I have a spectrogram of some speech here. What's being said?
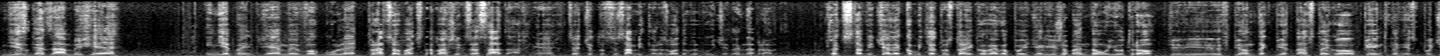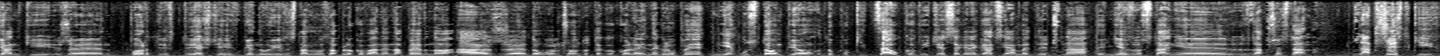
Nie zgadzamy się, i nie będziemy w ogóle pracować na waszych zasadach, nie? Chcecie to sobie sami to rozładowywujcie tak naprawdę. Przedstawiciele Komitetu Strajkowego powiedzieli, że będą jutro, czyli w piątek 15, piękne niespodzianki, że porty w Trieście i w Genui zostaną zablokowane na pewno, a że dołączą do tego kolejne grupy. Nie ustąpią, dopóki całkowicie segregacja medyczna nie zostanie zaprzestana dla wszystkich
